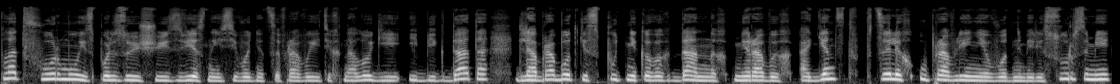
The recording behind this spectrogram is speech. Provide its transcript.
платформу, использующую известные сегодня цифровые технологии и биг-дата для обработки спутниковых базовых данных мировых агентств в целях управления водными ресурсами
